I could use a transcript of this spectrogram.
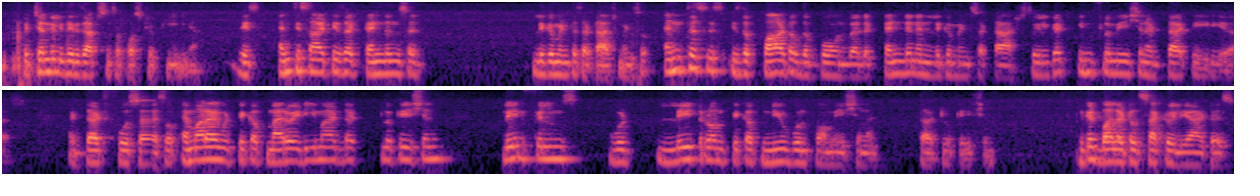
But generally there is absence of osteopenia. There's enthesitis at tendons and ligamentous attachment. So enthesis is the part of the bone where the tendon and ligaments attach. So you'll get inflammation at that area, at that foci. So MRI would pick up marrow edema at that location. Plain films would later on pick up new bone formation at that location. You get bilateral sacroiliitis.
